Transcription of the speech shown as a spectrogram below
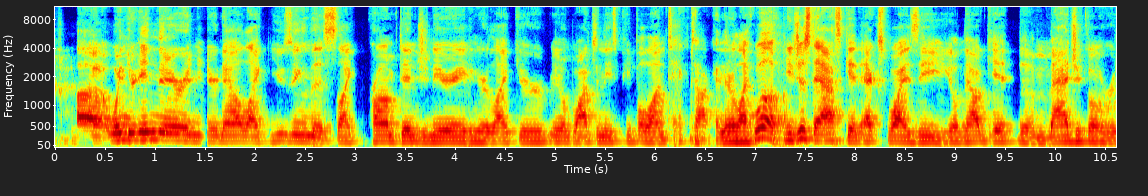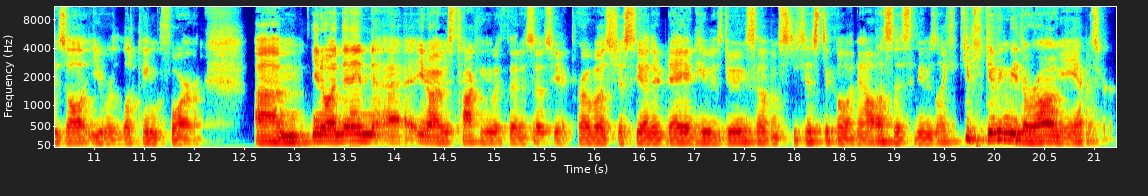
uh, when you're in there and you're now like using this like prompt engineering or like you're you know watching these people on TikTok and they're like, well, if you just ask it X Y Z, you'll now get the magical result you were looking for. Um, you know, and then uh, you know I was talking with an associate provost just the other day, and he was doing some statistical analysis, and he was like, he keeps giving me the wrong answer.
